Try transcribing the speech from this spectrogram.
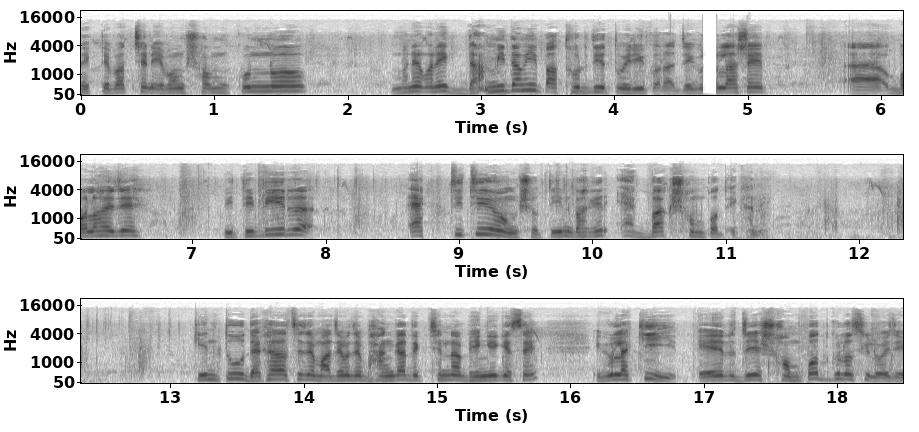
দেখতে পাচ্ছেন, এবং সম্পূর্ণ মানে অনেক দামি দামি পাথর দিয়ে তৈরি করা, যেগুলো আসে বলা হয় যে পৃথিবীর এক তৃতীয় অংশ তিন ভাগের এক ভাগ সম্পদ এখানে। কিন্তু দেখা যাচ্ছে যে মাঝে মাঝে ভাঙ্গা দেখছেন না, ভেঙে গেছে। এগুলা কি? এর যে সম্পদগুলো ছিল, ওই যে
